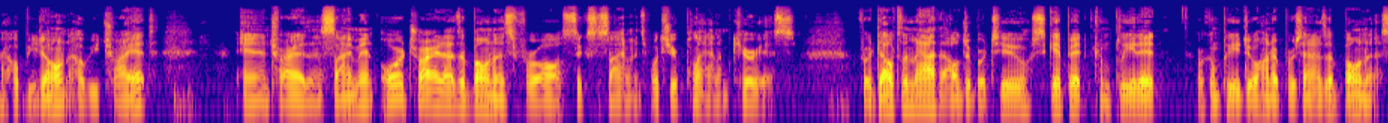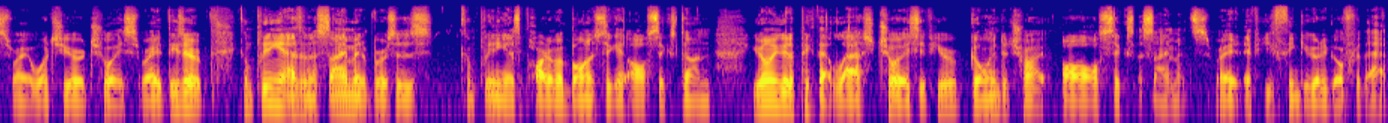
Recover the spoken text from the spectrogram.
I hope you don't. I hope you try it and try it as an assignment or try it as a bonus for all six assignments. What's your plan? I'm curious. For Delta Math, Algebra 2, skip it, complete it, or complete it to 100% as a bonus, right? What's your choice, right? These are completing it as an assignment versus completing as part of a bonus to get all six done. You're only going to pick that last choice if you're going to try all six assignments, right? If you think you're going to go for that.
